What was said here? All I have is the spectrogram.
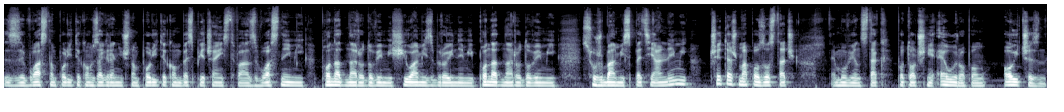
z własną polityką zagraniczną, polityką bezpieczeństwa, z własnymi ponadnarodowymi siłami zbrojnymi, ponadnarodowymi służbami specjalnymi, czy też ma pozostać, mówiąc tak potocznie, Europą ojczyzn.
